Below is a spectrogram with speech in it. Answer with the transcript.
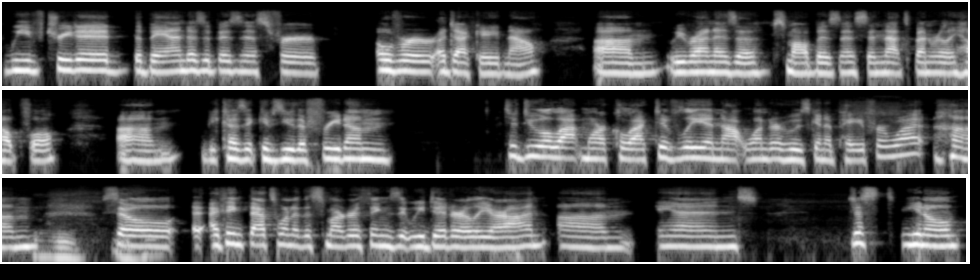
we've treated the band as a business for over a decade now. Um, we run as a small business, and that's been really helpful um, because it gives you the freedom to do a lot more collectively and not wonder who's going to pay for what. Um, mm-hmm. So I think that's one of the smarter things that we did earlier on. Um, and just, you know,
